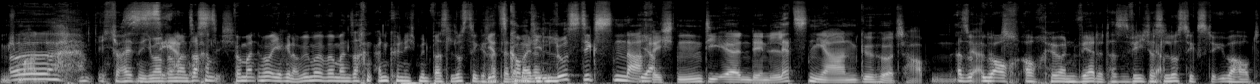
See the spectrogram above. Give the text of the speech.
Nehme ich mal an. Äh, ich weiß nicht, immer wenn man Sachen, lustig. wenn man immer, ja genau, immer wenn man Sachen ankündigt mit was Lustiges Jetzt hat kommen die lustigsten Nachrichten, die ihr in den letzten Jahren gehört haben. Also über auch, auch hören werdet. Das ist wirklich das Ja. Lustigste überhaupt.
